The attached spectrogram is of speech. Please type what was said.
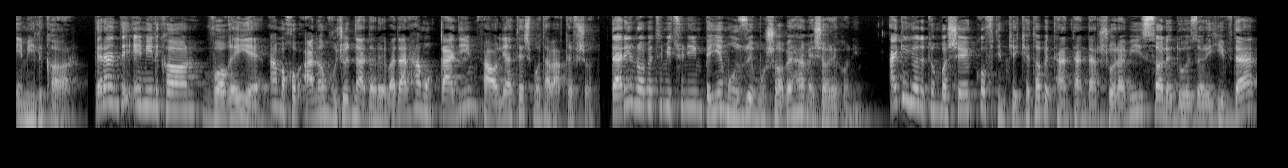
امیلکار برند امیلکار واقعیه اما خب الان وجود نداره و در همون قدیم فعالیتش متوقف شد. در این رابطه می‌تونیم به یه موضوع مشابه هم اشاره کنیم. اگه یادتون باشه گفتیم که کتاب تنتن در شوروی سال 2017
